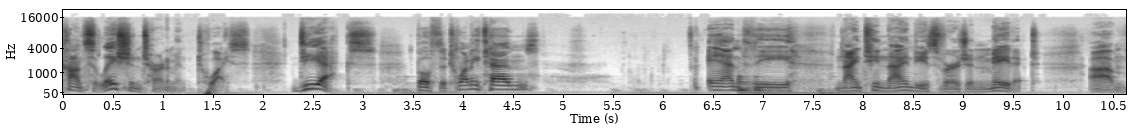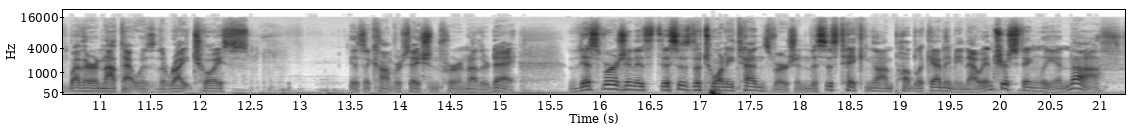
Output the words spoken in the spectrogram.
consolation tournament twice. DX, both the 2010s and the 1990s version made it. Um, whether or not that was the right choice is a conversation for another day. This version is this is the 2010s version. This is taking on Public Enemy. Now, interestingly enough,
